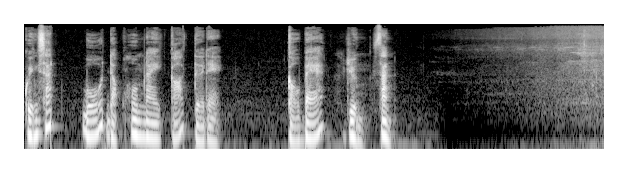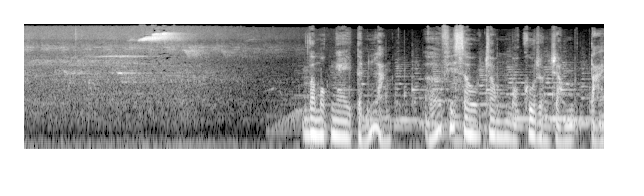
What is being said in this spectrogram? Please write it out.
Quyển sách bố đọc hôm nay có tựa đề Cậu bé rừng xanh. Vào một ngày tĩnh lặng ở phía sâu trong một khu rừng rậm tại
